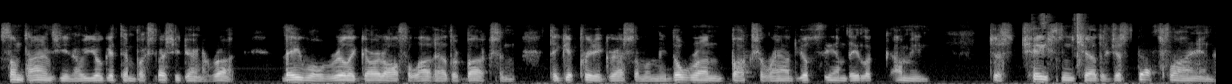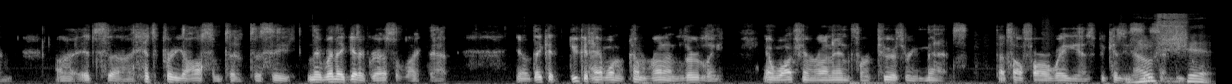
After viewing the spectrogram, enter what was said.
sometimes you know you'll get them, especially during the rut. They will really guard off a lot of other bucks, and they get pretty aggressive. I mean, they'll run bucks around. You'll see them. They look, I mean, just chasing each other, just dust flying, and uh, it's uh, it's pretty awesome to to see. And then when they get aggressive like that, you know, they could you could have one come running literally and watch him run in for two or three minutes. That's how far away he is because he No sees that decoy. shit.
